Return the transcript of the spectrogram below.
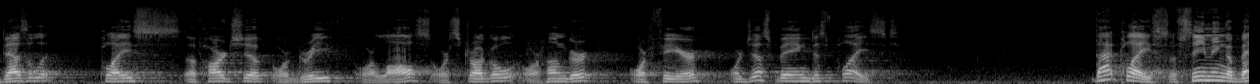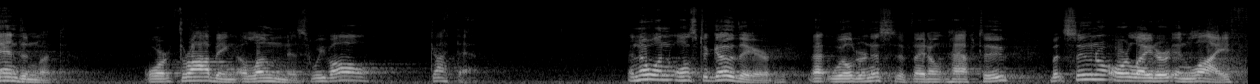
desolate place of hardship or grief or loss or struggle or hunger or fear or just being displaced. That place of seeming abandonment or throbbing aloneness, we've all got that. And no one wants to go there, that wilderness, if they don't have to. But sooner or later in life,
